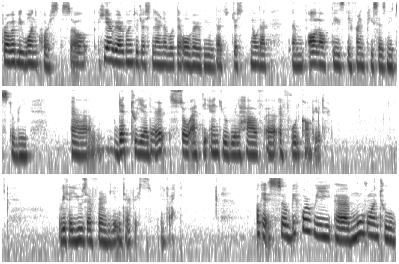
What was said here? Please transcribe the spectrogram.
probably one course. So here we are going to just learn about the overview that just know that um, all of these different pieces needs to be um, get together so at the end you will have uh, a full computer with a user-friendly interface, in fact. Okay, so before we uh, move on to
